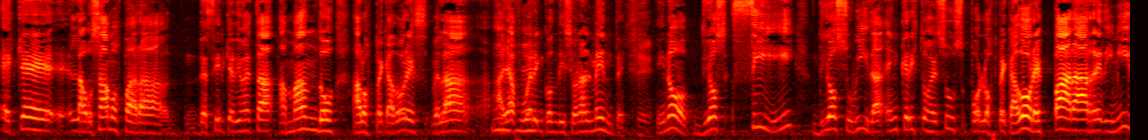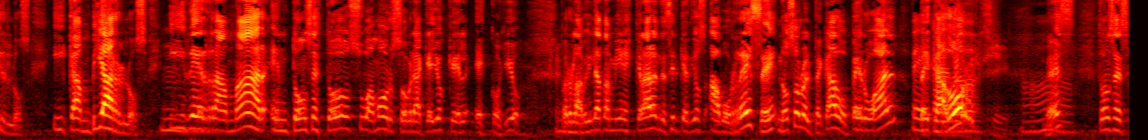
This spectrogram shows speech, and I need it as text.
es que la usamos para decir que Dios está amando a los pecadores, ¿verdad? Allá afuera incondicionalmente. Sí. Y no, Dios sí dio su vida en Cristo Jesús por los pecadores para redimirlos y cambiarlos y derramar entonces todo su amor sobre aquellos que Él escogió. Pero la Biblia también es clara en decir que Dios aborrece no solo el pecado, pero al Pecador. pecador. Sí. Ah. ¿Ves? Entonces,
